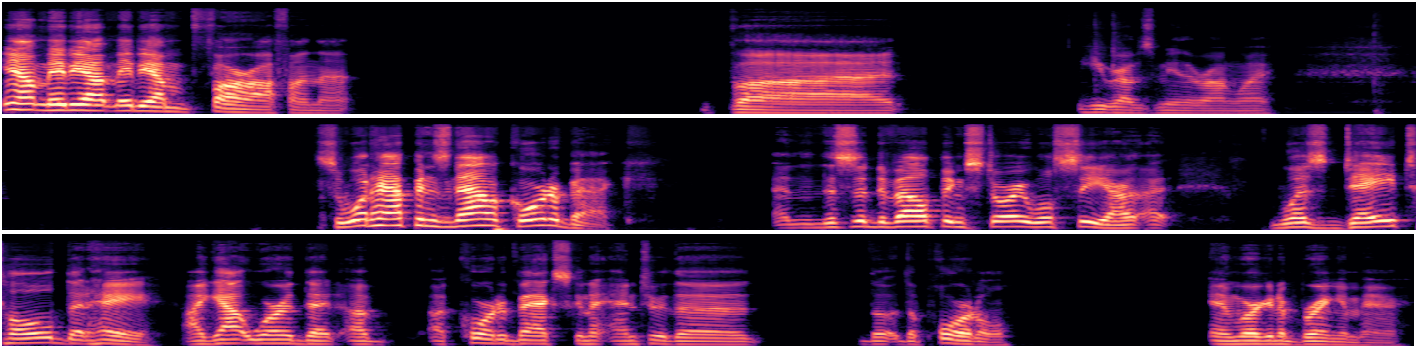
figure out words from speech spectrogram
You know, maybe I maybe I'm far off on that but he rubs me the wrong way. So what happens now at quarterback? Uh, this is a developing story. We'll see. Uh, was Day told that hey, I got word that a, a quarterback's going to enter the, the the portal, and we're going to bring him here?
